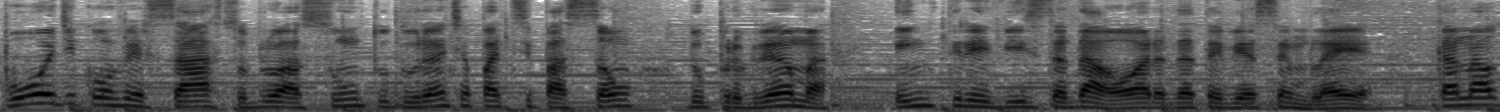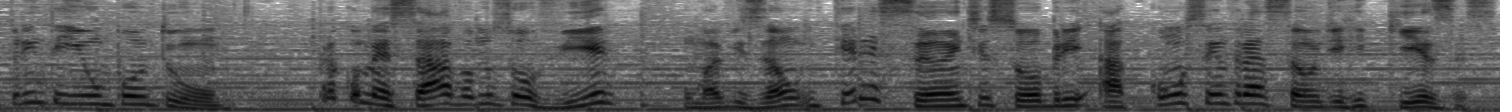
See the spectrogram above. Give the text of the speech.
pôde conversar sobre o assunto durante a participação do programa Entrevista da Hora da TV Assembleia canal 31.1. Para começar, vamos ouvir uma visão interessante sobre a concentração de riquezas.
